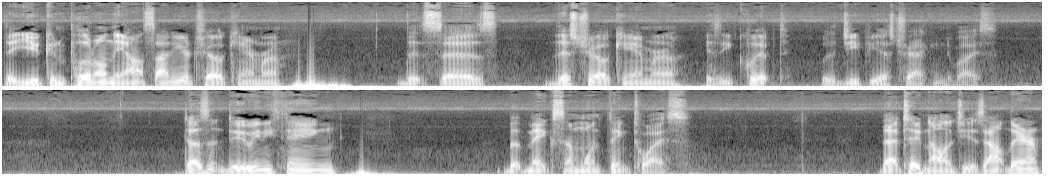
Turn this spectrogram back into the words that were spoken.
that you can put on the outside of your trail camera that says this trail camera is equipped with a GPS tracking device. Doesn't do anything but make someone think twice. That technology is out there,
